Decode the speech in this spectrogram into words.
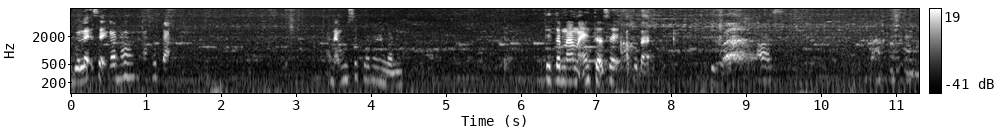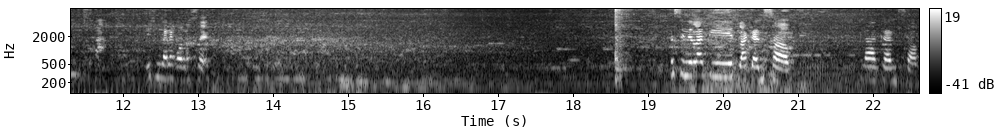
golek sik kono aku tak anak musik kono nang kono diten anak itu sik aku tak awas di sini kono sik ke sini lagi Telagan Shop Telagan Shop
